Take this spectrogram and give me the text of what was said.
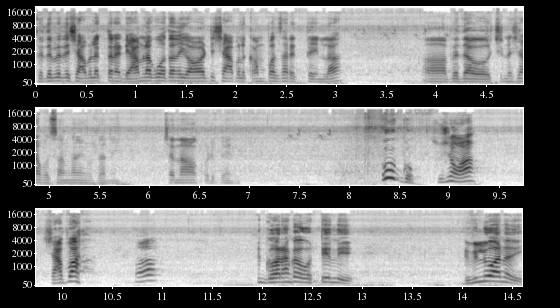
పెద్ద పెద్ద చేపలు ఎక్కుతున్నాయి డ్యామ్లోకి పోతుంది కాబట్టి చేపలు కంపల్సరీ ఎక్కుతాయి ఇలా పెద్ద చిన్న చేపలు సంగానే ఎక్కుతున్నాయి చందమా కొడిపోయింది. ఊగో చూసినావా? చేప? ఘోరంగా కొట్టింది. విల్లు అన్నది.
